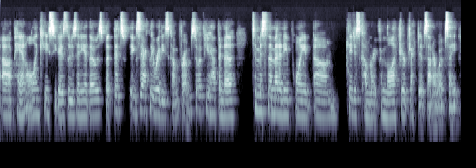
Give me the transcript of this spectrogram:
uh panel in case you guys lose any of those but that's exactly where these come from. So if you happen to to miss them at any point um they just come right from the lecture objectives on our website.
